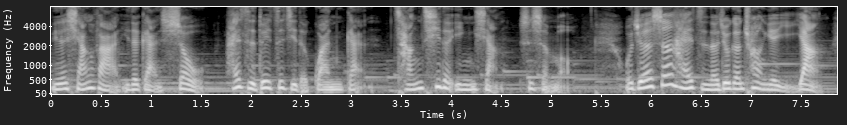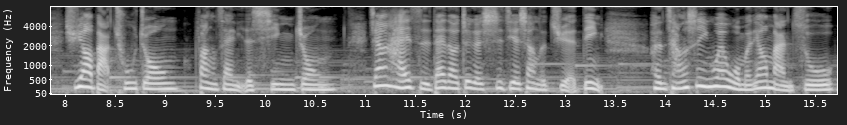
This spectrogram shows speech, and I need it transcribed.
你的想法、你的感受，孩子对自己的观感，长期的影响是什么？我觉得生孩子呢，就跟创业一样，需要把初衷放在你的心中。将孩子带到这个世界上的决定，很长是因为我们要满足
